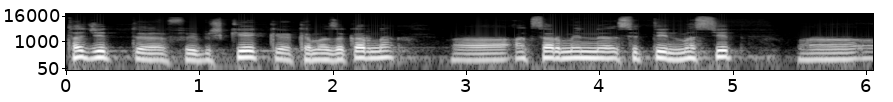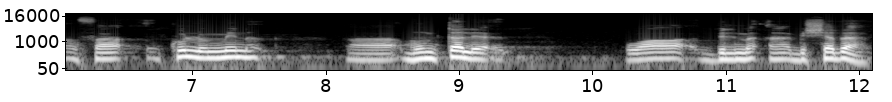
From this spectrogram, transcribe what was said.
تجد في بشكيك كما ذكرنا أكثر من ستين مسجد فكل منه ممتلئ وبالشباب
